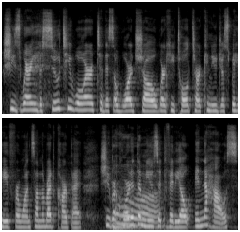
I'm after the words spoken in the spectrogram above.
She's wearing the suit he wore to this award show where he told her, "Can you just behave for once on the red carpet?" She recorded the music video in the house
